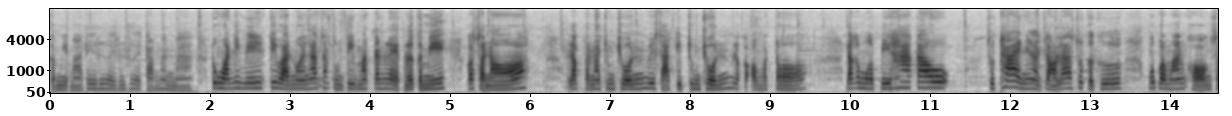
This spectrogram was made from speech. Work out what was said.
ก็มีมาเรื่อยๆเรื่อยๆตามนั้นมา ทุกวันนี้มีที่ว่าหน่วยงานสนับสนุนตีมาตั้งแรกเลยก็มีกสนหลักพัฒนาชุมชน วิสาหกิจชุมชน แล้วก็อมตแล้วก็เมื่อปี59 สุดท้ายเนี่ยจอล่าสุดก็คือ งบประมาณของส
